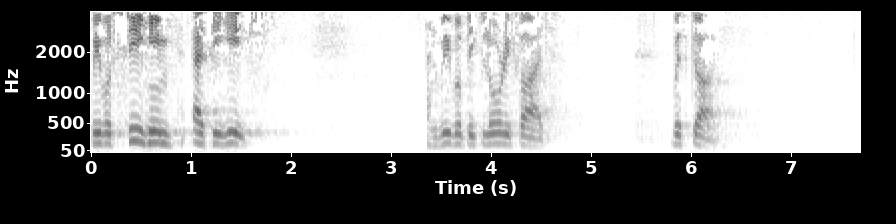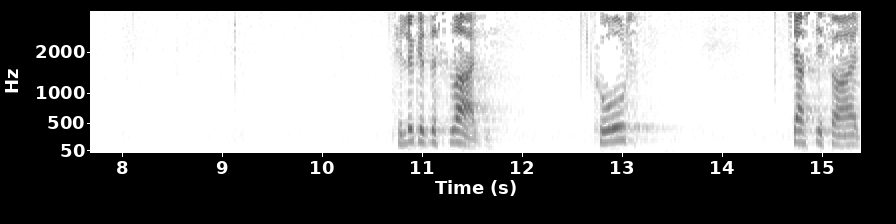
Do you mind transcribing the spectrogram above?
we will see him as he is, and we will be glorified with God. If you look at the slide, called, justified,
